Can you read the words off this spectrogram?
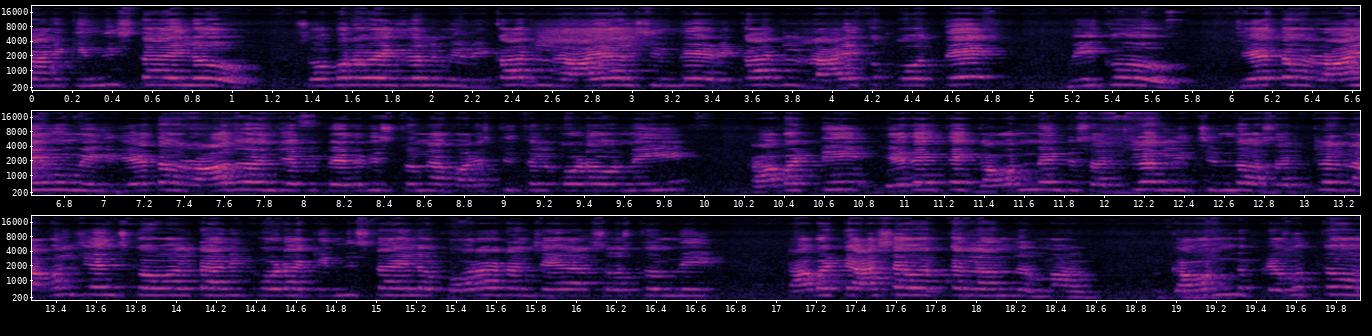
కానీ కింది స్థాయిలో సూపర్వైజర్లు మీరు రికార్డులు రాయాల్సిందే. రికార్డులు రాయకపోతే మీకు జీతం రాయము మీకు జీతం రాదు అని చెప్పి బెదిరిస్తున్న పరిస్థితులు కూడా ఉన్నాయి. కాబట్టి ఏదైతే గవర్నమెంట్ సర్క్యులర్లు ఇచ్చిందో ఆ సర్క్యులర్ని అమలు చేయించుకోవటానికి కూడా కింది స్థాయిలో పోరాటం చేయాల్సి వస్తుంది. కాబట్టి ఆశా వర్కర్లు అందరూ గవర్నమెంట్ ప్రభుత్వం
